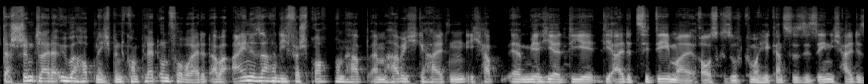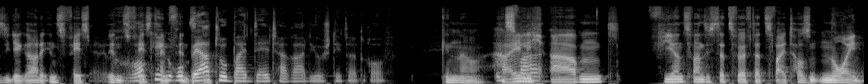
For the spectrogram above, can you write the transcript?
Das stimmt leider überhaupt nicht. Ich bin komplett unvorbereitet. Aber eine Sache, die ich versprochen habe, ähm, habe ich gehalten. Ich habe äh, mir hier die, die alte CD mal rausgesucht. Guck mal, hier kannst du sie sehen. Ich halte sie dir gerade ins Face ins Rocking. Roberto bei Delta Radio steht da drauf. Genau. Und Heiligabend 24.12.2009.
